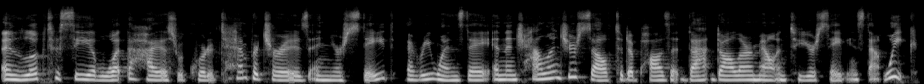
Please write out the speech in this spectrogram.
and look to see what the highest recorded temperature is in your state every Wednesday, and then challenge yourself to deposit that dollar amount into your savings that week.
